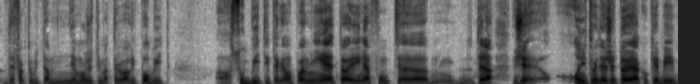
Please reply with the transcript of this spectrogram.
de facto by tam nemôžete mať trvalý pobyt, sú byty, tak ja mu poviem, nie, to je iná funkcia. E, teda, že oni tvrdia, že to je ako keby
